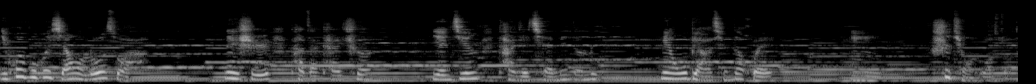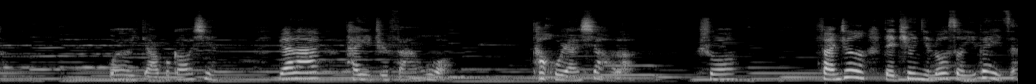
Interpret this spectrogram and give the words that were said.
你会不会嫌我啰嗦啊？”那时他在开车，眼睛看着前面的路，面无表情地回：“嗯，是挺啰嗦的。我有一点不高兴，原来他一直烦我。他忽然笑了，说：“反正得听你啰嗦一辈子，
